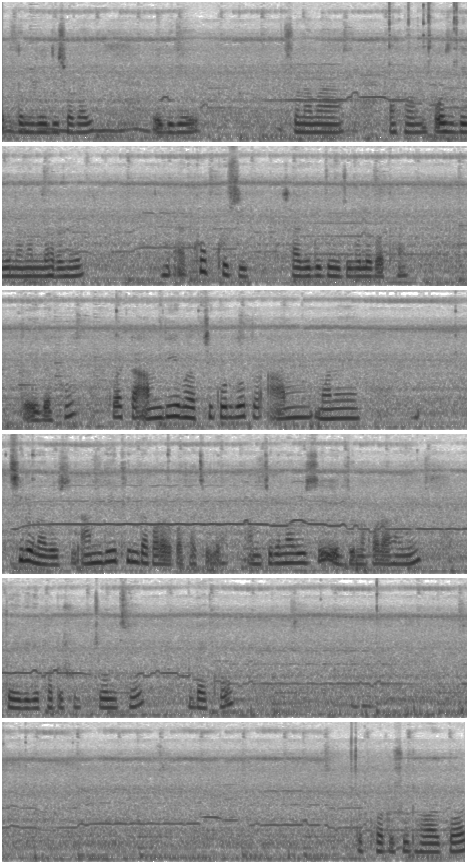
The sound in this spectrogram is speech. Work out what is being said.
একদম রেডি সবাই। এদিকে সোনামা এখন পোজ দেবে নানান ধরনের। খুব খুশি। সাজুগুজু হয়েছে বলে কথা। তো এই দেখো, কয়েকটা আম দিয়ে ভাবছি করব। তো আম মানে ছিল না বেশি। আম দিয়ে থিমটা করার কথা ছিল। আম ছিল না বেশি, এর জন্য করা হয়নি। তো এইদিকে ফটোশ্যুট চলছে। দেখো। তো ফটোশ্যুট হওয়ার পর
